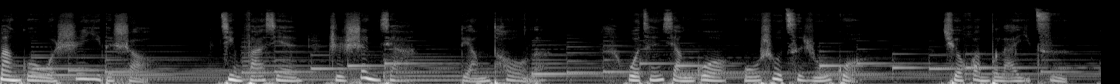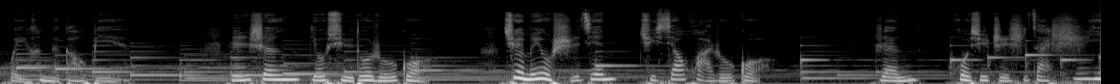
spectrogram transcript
漫过我失意的手，竟发现只剩下凉透了。我曾想过无数次如果，却换不来一次悔恨的告别。人生有许多如果，却没有时间去消化如果。人或许只是在失意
